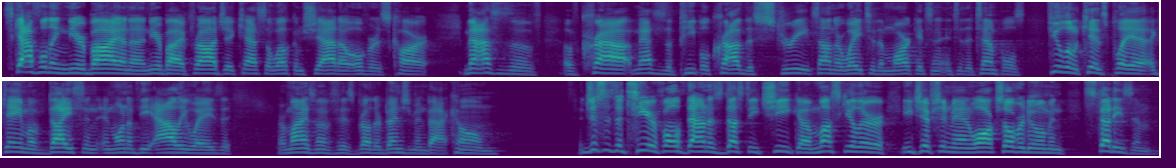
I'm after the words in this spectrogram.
Scaffolding nearby on a nearby project casts a welcome shadow over his cart. Masses of, of crowd, masses of people crowd the streets on their way to the markets and, and to the temples. A few little kids play a, a game of dice in, in one of the alleyways. It reminds him of his brother Benjamin back home. Just as a tear falls down his dusty cheek, a muscular Egyptian man walks over to him and studies him.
